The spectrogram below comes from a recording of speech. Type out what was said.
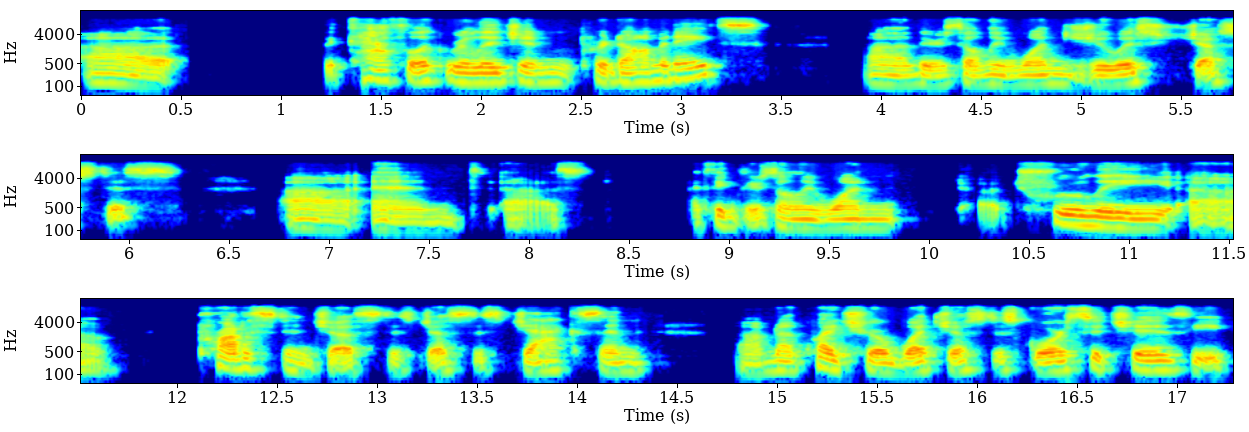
Uh, the Catholic religion predominates. Uh, there's only one Jewish justice, uh, and uh, I think there's only one uh, truly uh, Protestant justice, Justice Jackson. I'm not quite sure what Justice Gorsuch is. He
